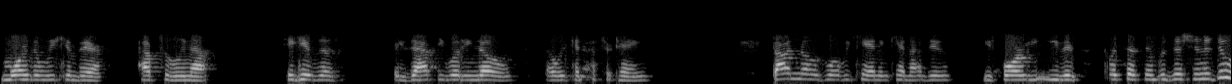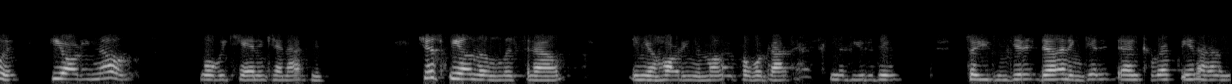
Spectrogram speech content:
more than we can bear. Absolutely not. He gives us exactly what He knows that we can ascertain. God knows what we can and cannot do before He even puts us in position to do it. He already knows what we can and cannot do. Just be on the listen out in your heart and your mind for what God's asking of you to do so you can get it done and get it done correctly and early.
